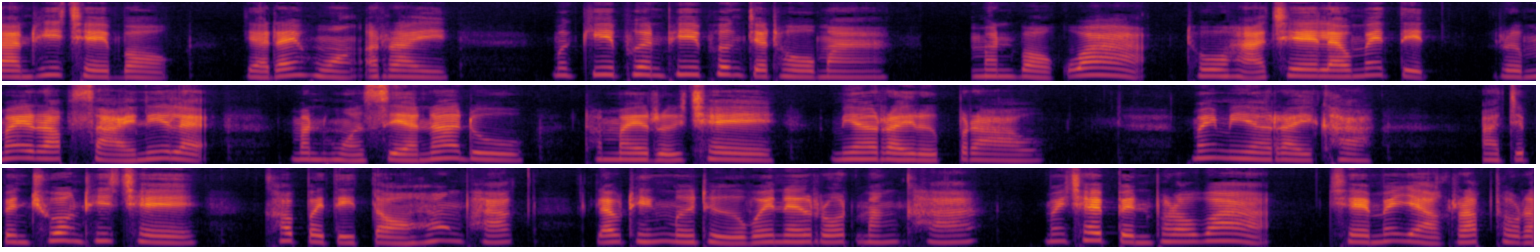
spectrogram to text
ตามที่เชบอก อย่าได้ห่วงอะไร เมื่อกี้เพื่อนพี่เพิ่งจะโทรมา มันบอกว่าโทรหาเชแล้วไม่ติด หรือไม่รับสายนี่แหละ มันหัวเสียหน้าดูทำไมหรือเช มีอะไรหรือเปล่า ไม่มีอะไรค่ะ อาจจะเป็นช่วงที่เช เข้าไปติดต่อห้องพัก แล้วทิ้งมือถือไว้ในรถมั้งคะ ไม่ใช่เป็นเพราะว่าเชไม่อยากรับโทร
